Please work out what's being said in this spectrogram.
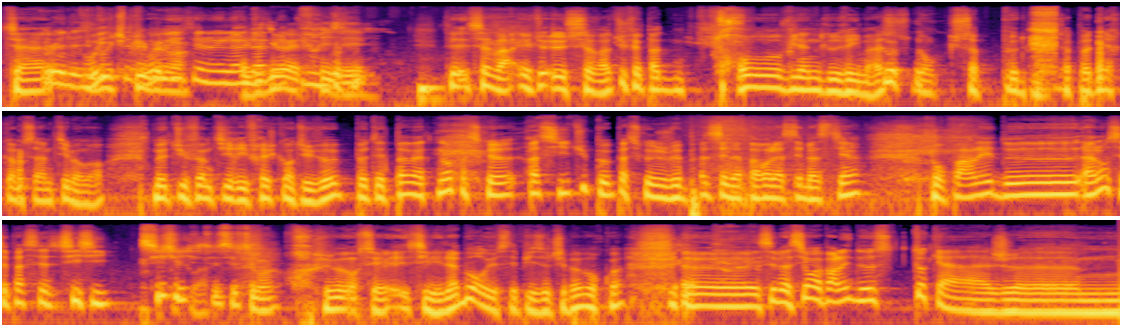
tiens. Oui, oui, plus la, vidéo est frisée. Ça va, et ça va, tu fais pas trop vilaine grimace, donc ça peut, ça peut tenir comme ça un petit moment. Mais tu fais un petit refresh quand tu veux, peut-être pas maintenant parce que, ah si, tu peux, parce que je vais passer la parole à Sébastien pour parler de, ah non, c'est pas, si, si. Si, si, si, c'est moi. Oh, c'est, il est laborieux cet épisode, je sais pas pourquoi. Euh, Sébastien, on va parler de stockage. Euh...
